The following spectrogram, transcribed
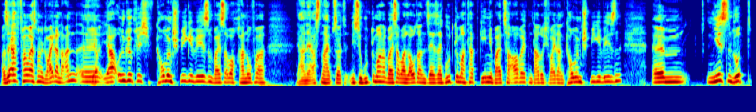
Also erst fangen wir erstmal mit Weidand an. Äh, ja. ja, unglücklich, kaum im Spiel gewesen, weiß aber auch Hannover ja, in der ersten Halbzeit nicht so gut gemacht hat, weil es aber Lautern sehr, sehr gut gemacht hat, gegen den Ball zu arbeiten. Dadurch war er dann kaum im Spiel gewesen. Ähm, Nielsen wird,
